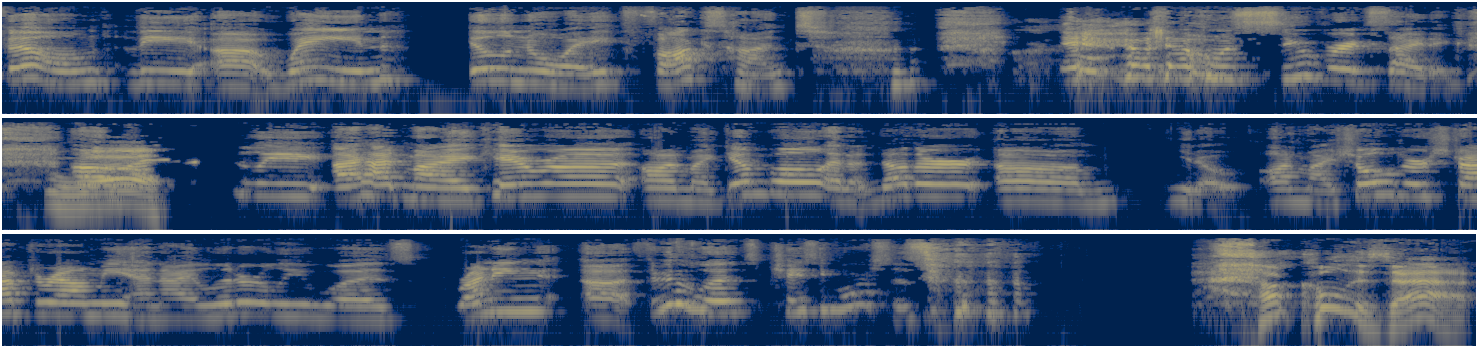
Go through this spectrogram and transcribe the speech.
filmed the uh, Wayne Illinois fox hunt. that was super exciting. Wow. Um, actually, I had my camera on my gimbal and another, um, you know, on my shoulder strapped around me, and I literally was running uh, through the woods chasing horses. How cool is that?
